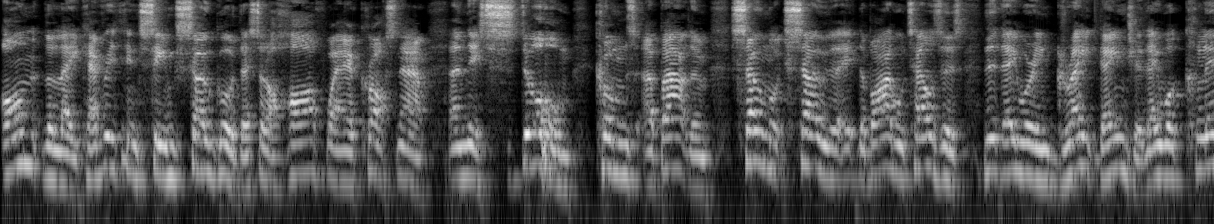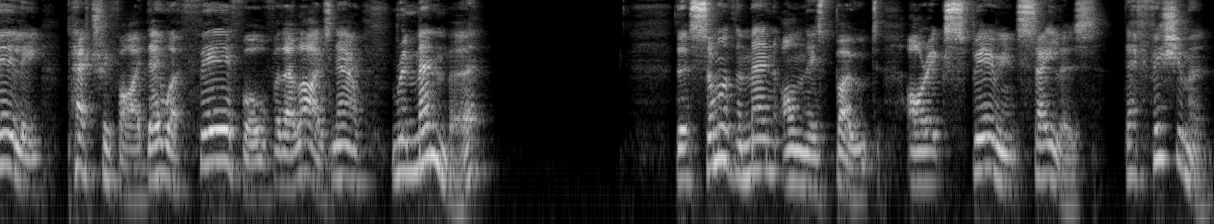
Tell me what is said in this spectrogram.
on the lake. Everything seems so good. They're sort of halfway across now, and this storm comes about them. So much so that it, the Bible tells us that they were in great danger. They were clearly petrified. They were fearful for their lives. Now, remember that some of the men on this boat are experienced sailors. They're fishermen.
